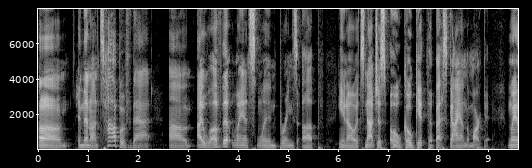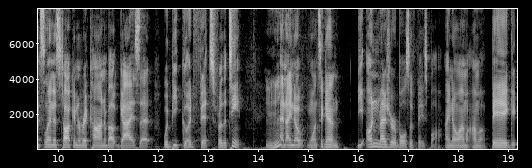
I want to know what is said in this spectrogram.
Um, and then on top of that, um, I love that Lance Lynn brings up, you know, it's not just, oh, go get the best guy on the market. Lance Lynn is talking to Rick Hahn about guys that would be good fits for the team. Mm-hmm. And I know, once again, the unmeasurables of baseball. I know I'm, I'm a big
